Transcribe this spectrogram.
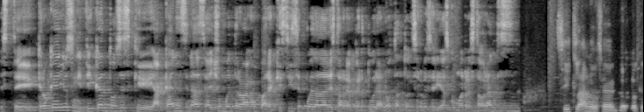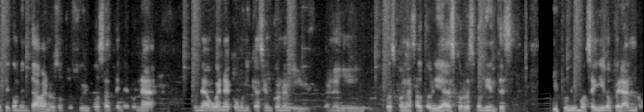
Este, creo que ello significa entonces que acá en Ensenada se ha hecho un buen trabajo para que sí se pueda dar esta reapertura, ¿no? Tanto en cervecerías como en restaurantes. Sí, claro, o sea, lo, que te comentaba, nosotros fuimos a tener una, una buena comunicación con el, con el, pues con las autoridades correspondientes y pudimos seguir operando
